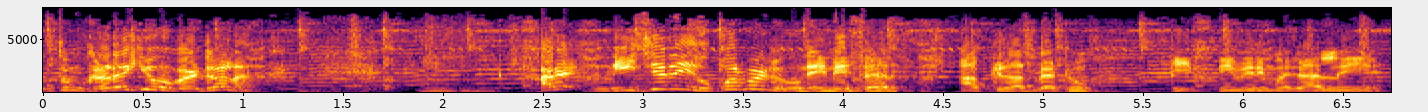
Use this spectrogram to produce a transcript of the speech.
तुम खड़े क्यों हो? बैठो ना। अरे नीचे नहीं ऊपर बैठो। नहीं नहीं सर आपके साथ बैठूं। इतनी मेरी मजाल नहीं है।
